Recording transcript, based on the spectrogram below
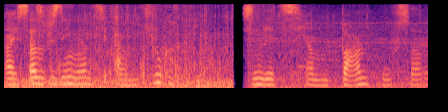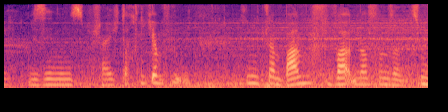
Nice, also wir sehen uns am Flughafen wieder. Wir sind jetzt hier am Bahnhof, sorry. Wir sehen uns wahrscheinlich doch nicht am Flug. Wir sind jetzt am Bahnhof und warten auf unseren Zug.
